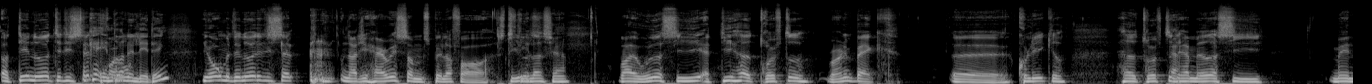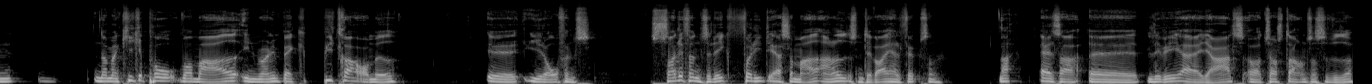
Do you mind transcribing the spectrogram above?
og det er noget af det, de Det selv kan ændre prøver. det lidt, ikke? Jo, men det er noget af det, de selv... Najee Harris, som spiller for Steelers, Steelers, ja. var jo ude at sige, at de havde drøftet running back øh, kollegiet, havde drøftet. Ja. det her med at sige, men når man kigger på, hvor meget en running back bidrager med øh, i et offense, så er det sådan set ikke, fordi det er så meget anderledes, end det var i 90'erne. Nej. Altså øh, leverer af yards og touchdowns osv. Så, videre.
